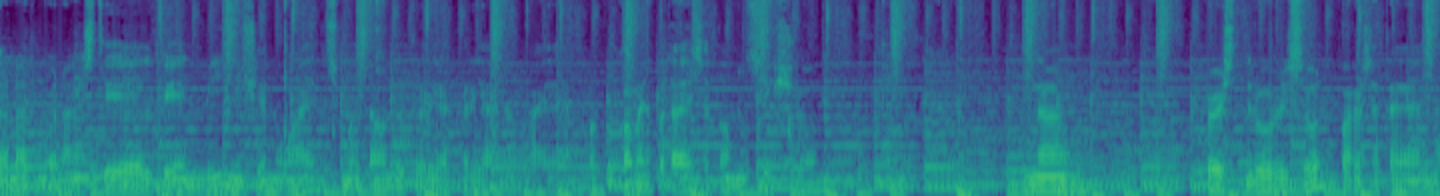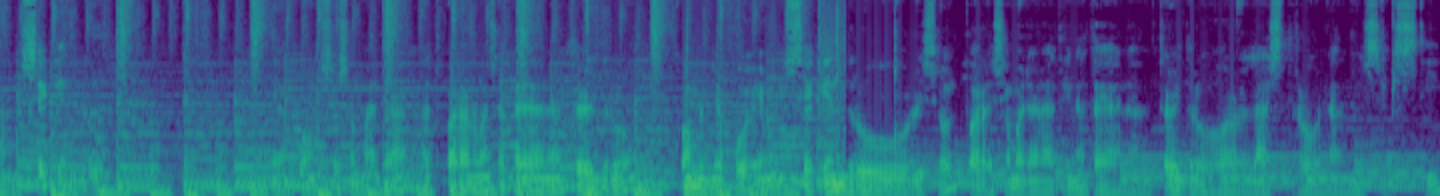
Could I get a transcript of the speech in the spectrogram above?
sa lahat po ng STL, PNB, Nationwide, Lottery at Parihan ng Bayan. Magko-comment pa tayo sa comment section ng first draw result para sa taya ng second draw. Yan po ang susumada. At para naman sa taya ng third draw, comment nyo po yung second draw result para sumada natin ng taya ng third draw or last draw ng May 16.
